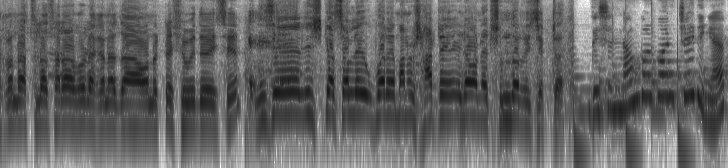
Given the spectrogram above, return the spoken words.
এখন রাস্তা ছাড়ার পর এখানে যাওয়া অনেকটা সুবিধা হয়েছে। নিচে রিক্সা চলে উপরে মানুষ হাঁটে এটা অনেক সুন্দর হয়েছে একটা। দেশের number one trading app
